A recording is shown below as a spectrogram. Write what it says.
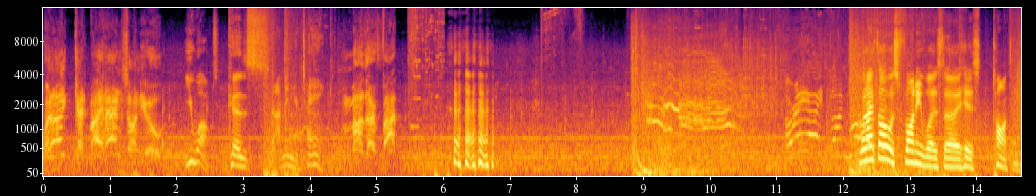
When I get my hands on you, You won't, because I'm in your tank. motherfucker! What I thought was funny was uh, his taunting him.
